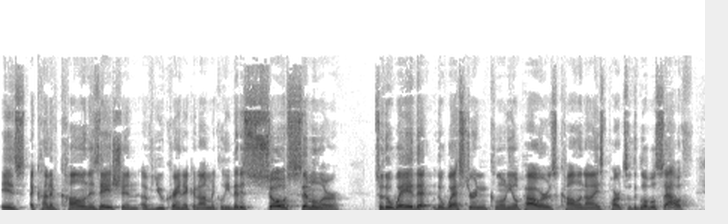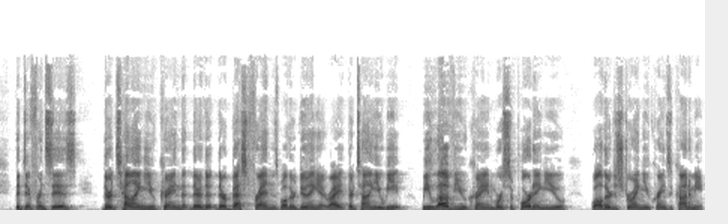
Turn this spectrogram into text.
is a kind of colonization of Ukraine economically that is so similar to the way that the Western colonial powers colonized parts of the global South. The difference is they're telling Ukraine that they're their best friends while they're doing it, right? They're telling you, we, we love Ukraine. We're supporting you while they're destroying Ukraine's economy.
